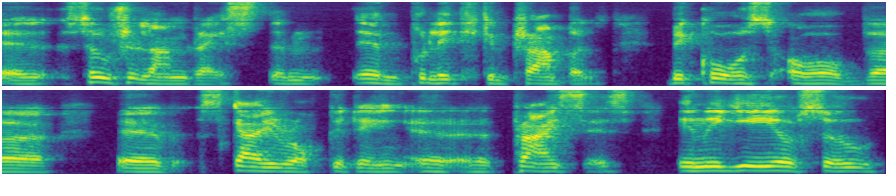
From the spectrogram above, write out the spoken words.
uh, social unrest and, and, political trouble because of uh, uh skyrocketing uh, prices. In a year or so,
